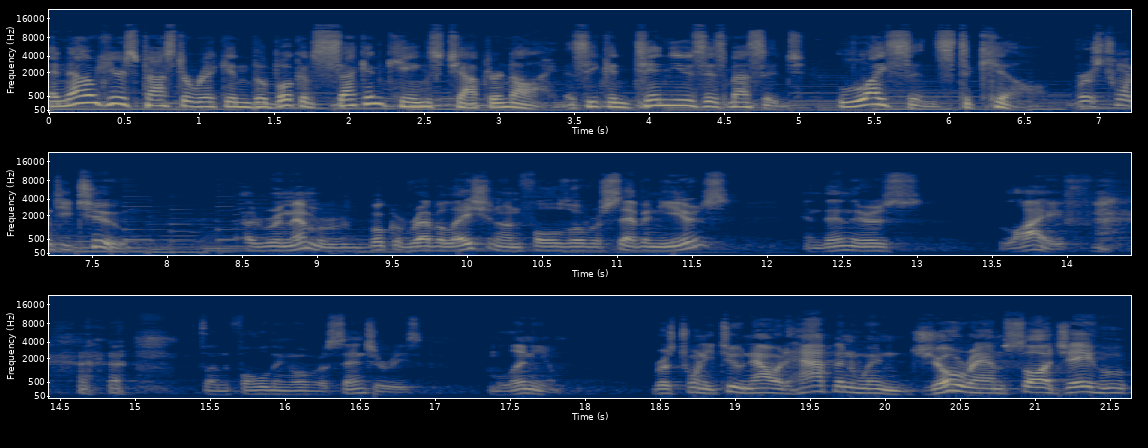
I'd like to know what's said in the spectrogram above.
And now here's Pastor Rick in the book of Second Kings chapter 9 as he continues his message, License to Kill. Verse 22. Uh, remember, the book of Revelation unfolds over seven years, and then there's life. it's unfolding over centuries, millennium. Verse 22 Now it happened when Joram saw Jehu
